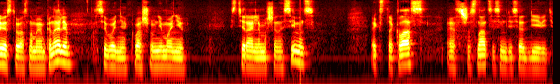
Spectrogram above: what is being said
Приветствую вас на моем канале. Сегодня к вашему вниманию стиральная машина Siemens Extra Class S1679.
